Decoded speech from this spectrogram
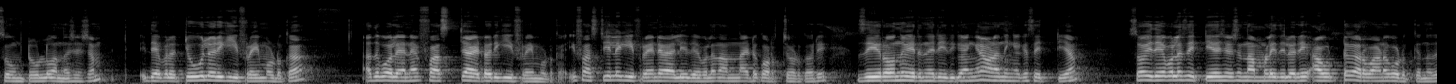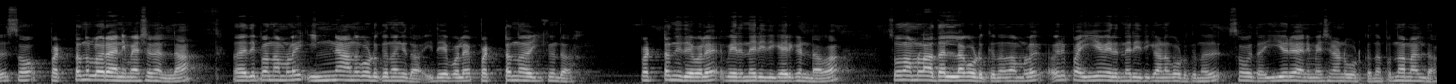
സൂം ടൂളിൽ വന്ന ശേഷം ഇതേപോലെ ടൂലൊരു കീ ഫ്രെയിം കൊടുക്കുക അതുപോലെ തന്നെ ഫസ്റ്റ് ആയിട്ട് ഒരു കീ ഫ്രെയിം കൊടുക്കുക ഈ ഫസ്റ്റിലെ കീ ഫ്രെയിമിന്റെ വാല്യൂ ഇതേപോലെ നന്നായിട്ട് കുറച്ച് കൊടുക്കുക ഒരു സീറോ എന്ന് വരുന്ന രീതിക്ക് എങ്ങനെ വേണം നിങ്ങൾക്ക് സെറ്റ് ചെയ്യാം. സോ ഇതേപോലെ സെറ്റ് ചെയ്ത ശേഷം നമ്മൾ ഇതിലൊരു ഔട്ട് കർവാണ് കൊടുക്കുന്നത്. സോ പെട്ടെന്നുള്ള ഒരു അനിമേഷൻ അല്ല. അതായത് ഇപ്പോൾ നമ്മൾ ഇന്നാന്ന് കൊടുക്കുന്നെങ്കിൽ ഇതാ ഇതേപോലെ പെട്ടെന്നായിരിക്കും ഇതാ. പെട്ടെന്ന് ഇതേപോലെ വരുന്ന രീതിക്കായിരിക്കും ഉണ്ടാവുക സോ നമ്മൾ അതല്ല കൊടുക്കുന്നത്. നമ്മൾ ഒരു പയ്യെ വരുന്ന രീതിക്കാണ് കൊടുക്കുന്നത്. സോ ഇതാ ഈ ഒരു അനിമേഷനാണ് കൊടുക്കുന്നത്. അപ്പോൾ എന്ന് പറഞ്ഞാൽ ഇതാ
